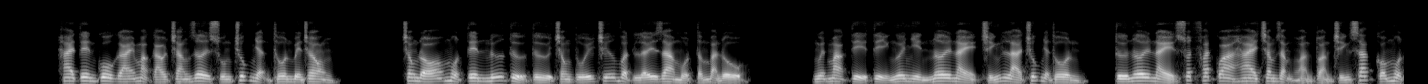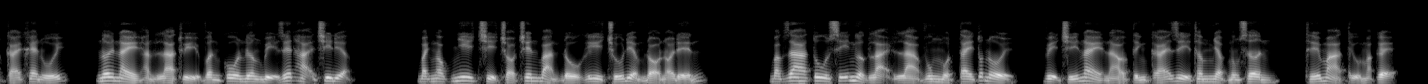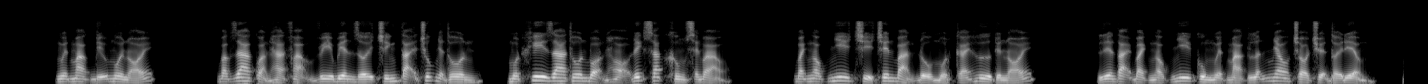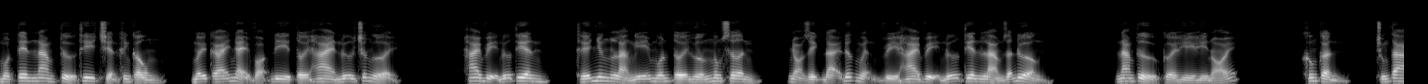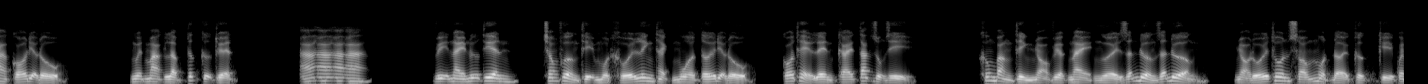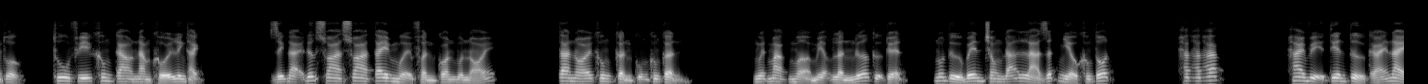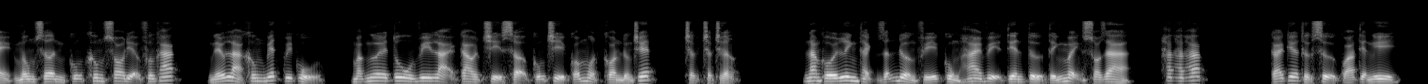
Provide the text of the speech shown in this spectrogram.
Hai tên cô gái mặc áo trắng rơi xuống Trúc nhận thôn bên trong. Trong đó một tên nữ tử từ trong túi chữ vật lấy ra một tấm bản đồ. Nguyệt Mạc tỷ tỷ ngươi nhìn nơi này chính là Trúc Nhận thôn, từ nơi này xuất phát qua 200 dặm hoàn toàn chính xác có một cái khe núi, nơi này hẳn là Thủy Vân cô nương bị giết hại chi địa. Bạch Ngọc Nhi chỉ trỏ trên bản đồ ghi chú điểm đỏ nói đến. Bạc gia tu sĩ ngược lại là vung một tay tốt nổi, vị trí này nào tính cái gì thâm nhập mông sơn, thế mà tiểu mặc kệ. Nguyệt Mạc điệu môi nói. Bạc gia quản hạt phạm vi biên giới chính tại Trúc Nhận thôn, một khi ra thôn bọn họ đích sắc không xen vào. Bạch Ngọc Nhi chỉ trên bản đồ một cái hư tuyến nói. Liên tại Bạch Ngọc Nhi cùng Nguyệt Mạc lẫn nhau trò chuyện thời điểm, một tên nam tử thi triển khinh công, mấy cái nhảy vọt đi tới hai nữ trước người. Hai vị nữ tiên, thế nhưng là nghĩ muốn tới hướng Ngông Sơn, nhỏ dịch đại đức nguyện vì hai vị nữ tiên làm dẫn đường. Nam tử cười hì hì nói. Không cần, chúng ta có địa đồ. Nguyệt Mạc lập tức cự tuyệt. a a a a Vị này nữ tiên, trong phường thị một khối linh thạch mua tới địa đồ, có thể lên cái tác dụng gì? Không bằng thỉnh nhỏ việc này người dẫn đường dẫn đường, nhỏ đối thôn xóm một đời cực kỳ quen thuộc, thu phí không cao năm khối linh thạch. Dịch đại đức xoa xoa tay mười phần con buồn nói. Ta nói không cần cũng không cần. Nguyệt Mạc mở miệng lần nữa cự tuyệt, nôn từ bên trong đã là rất nhiều không tốt. Hắc hắc hắc. Hai vị tiên tử cái này mông sơn cũng không so địa phương khác, nếu là không biết quý củ, mặc ngươi tu vi lại cao chỉ sợ cũng chỉ có một con đường chết, chật chật chật. Năm khối linh thạch dẫn đường phí cùng hai vị tiên tử tính mệnh so ra, hắc. Cái kia thực sự quá tiện nghi.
